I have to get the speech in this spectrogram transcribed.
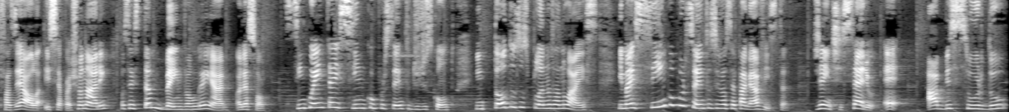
fazer aula e se apaixonarem, vocês também vão ganhar, olha só, 55% de desconto em todos os planos anuais e mais 5% se você pagar à vista. Gente, sério, é absurdo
